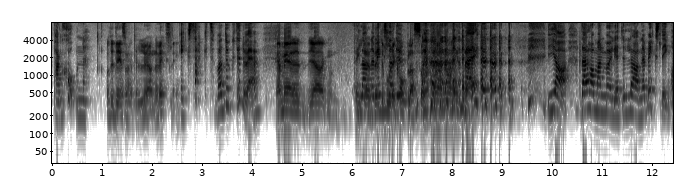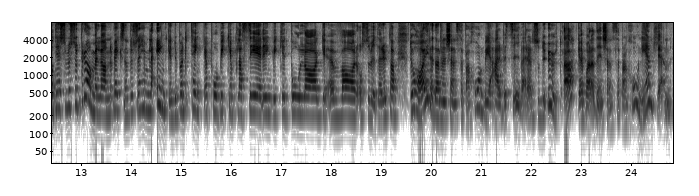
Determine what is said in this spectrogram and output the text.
pension. Och det är det som heter löneväxling. Exakt, vad duktig du är. Ja, men jag tänkte att det, det borde kopplas så. nej, nej, nej. Ja, där har man möjlighet till löneväxling. Och det som är så bra med löneväxling, det är så himla enkelt. Du behöver inte tänka på vilken placering, vilket bolag, var och så vidare. Utan du har ju redan en tjänstepension via arbetsgivaren. Så du utökar bara din tjänstepension egentligen.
